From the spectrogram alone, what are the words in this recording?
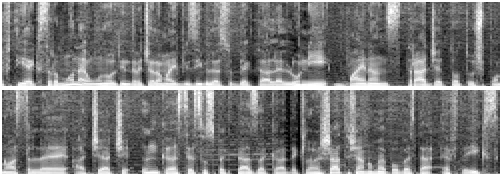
FTX rămâne unul dintre cele mai vizibile subiecte ale lunii. Binance trage totuși ponoastele a ceea ce încă se suspectează că a declanșat, și anume povestea FTX.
